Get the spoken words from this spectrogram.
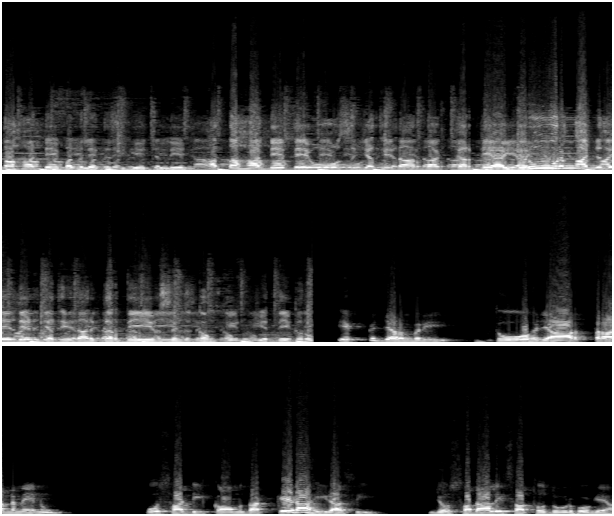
ਤੁਹਾਡੇ ਬਦਲੇ ਤਸੀਹੇ ਝੱਲੇ। ਆ ਤੁਹਾਡੇ ਤੇ ਉਸ ਜਥੇਦਾਰ ਦਾ ਕਰਦਿਆ ਜ਼ਰੂਰ ਅੱਜ ਦੇ ਦਿਨ ਜਥੇਦਾਰ ਗੁਰਦੇਵ ਸਿੰਘ ਕੌਂਕੇ ਨੂੰ ਚੇਤੇ ਕਰੋ। 1 ਜਨਵਰੀ 2093 ਨੂੰ ਉਹ ਸਾਡੀ ਕੌਮ ਦਾ ਕਿਹੜਾ ਹੀਰਾ ਸੀ? ਜੋ ਸਦਾ ਲਈ ਸਾਥੋਂ ਦੂਰ ਹੋ ਗਿਆ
